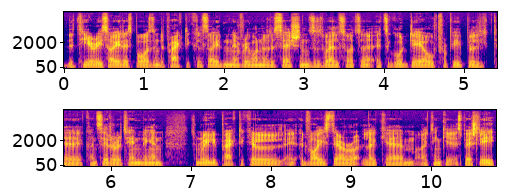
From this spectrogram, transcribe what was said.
the theory side, I suppose, and the practical side in every one of the sessions as well. So it's a it's a good day out for people to consider attending, and some really practical advice there. Like um, I think, especially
